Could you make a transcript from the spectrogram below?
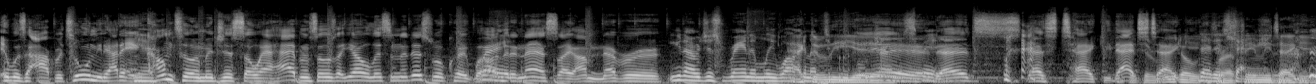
it was an opportunity. I didn't Yeah. come to him; it just so had happened. So it was like, "Yo, listen to this real quick." But Right. other than that, it's like I'm never. You know, just randomly walking up to Actively, people yeah. trying to Yeah, that's that's tacky. That's Doritos tacky. That is breath. Extremely tacky.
